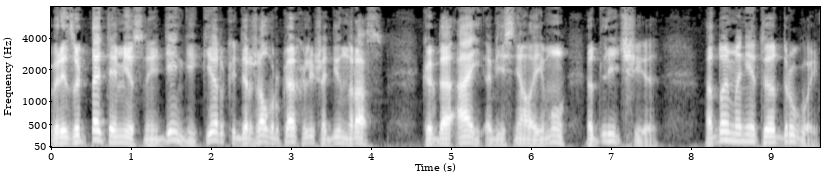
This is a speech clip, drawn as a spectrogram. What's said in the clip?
в результате местные деньги Керк держал в руках лишь один раз, когда Ай объясняла ему отличие одной монеты от другой.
